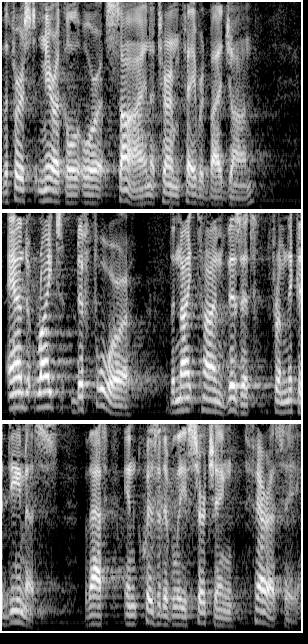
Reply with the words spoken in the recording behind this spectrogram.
the first miracle or sign, a term favored by John, and right before the nighttime visit from Nicodemus, that inquisitively searching Pharisee.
